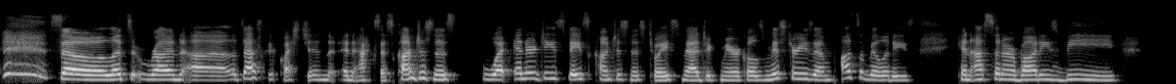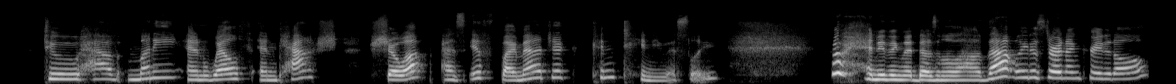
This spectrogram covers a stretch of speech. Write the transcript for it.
so let's run, uh, let's ask a question and access consciousness. What energy, space, consciousness, choice, magic, miracles, mysteries, and possibilities can us and our bodies be to have money and wealth and cash show up as if by magic continuously? anything that doesn't allow that way to start and create it all.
